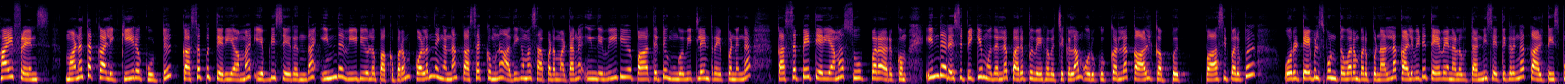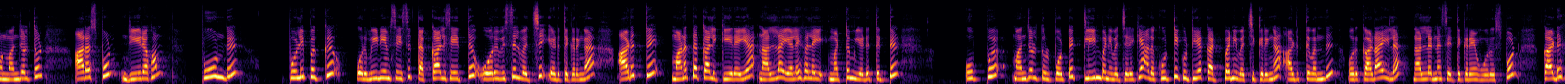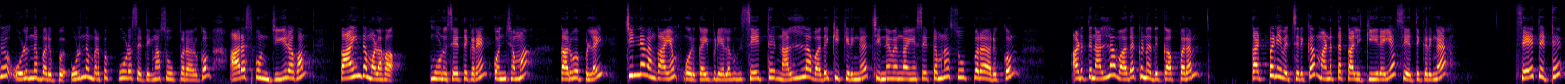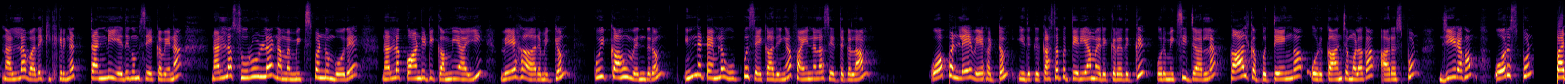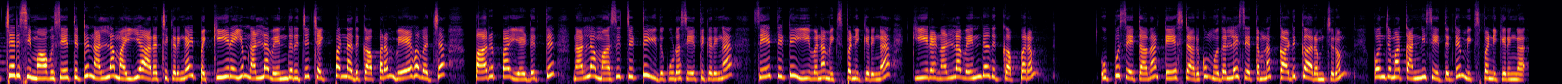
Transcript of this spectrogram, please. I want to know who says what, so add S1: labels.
S1: Hi friends மணத்தக்காளி கீரை கூட்டு கசப்பு தெரியாமல் எப்படி செய்கிறது தான் இந்த வீடியோவில் பார்க்க போகிறோம் குழந்தைங்கன்னா கசக்கும்னு அதிகமாக சாப்பிட மாட்டாங்க. இந்த வீடியோ பார்த்துட்டு உங்கள் வீட்லேயும் ட்ரை பண்ணுங்கள் கசப்பே தெரியாமல் சூப்பராக இருக்கும். இந்த ரெசிபிக்கு முதல்ல பருப்பு வேக வச்சுக்கலாம். ஒரு குக்கரில் கால் கப்பு பாசிப்பருப்பு ஒரு டேபிள் ஸ்பூன் துவரம் பருப்பு நல்லா கழுவிட்டு தேவையான அளவு தண்ணி சேர்த்துக்கிறேங்க. கால் டீஸ்பூன் மஞ்சள் தூள் அரை ஸ்பூன் ஜீரகம் பூண்டு புளிப்புக்கு ஒரு மீடியம் சைஸு தக்காளி சேர்த்து ஒரு விசில் வச்சு எடுத்துக்கிறேங்க. அடுத்து மணத்தக்காளி கீரையை நல்லா இலைகளை மட்டும் எடுத்துட்டு உப்பு மஞ்சள் தூள் போட்டு க்ளீன் பண்ணி வச்சுருக்கேன். அதை குட்டி குட்டியாக கட் பண்ணி வச்சுக்கிறேங்க. அடுத்து வந்து ஒரு கடாயில் நல்லெண்ணெய் சேர்த்துக்கிறேன் ஒரு ஸ்பூன். கடுகு உளுந்தம்பருப்பு உளுந்தம்பருப்பு கூட சேர்த்திங்கன்னா சூப்பராக இருக்கும். அரை ஸ்பூன் ஜீரகம் காய்ந்த மிளகா மூணு சேர்த்துக்கிறேன். கொஞ்சமாக கருவேப்பிலை சின்ன வெங்காயம் ஒரு கைப்பிடி அளவுக்கு சேர்த்து நல்லா வதக்கிக்கிறீங்க சின்ன வெங்காயம் சேர்த்தோம்னா சூப்பராக இருக்கும். அடுத்து நல்லா வதக்குனதுக்கு அப்புறம் கட் பண்ணி வச்சுருக்க மணத்தக்காளி கீரையை சேர்த்துக்கிறங்க சேர்த்துட்டு நல்லா வதக்கிக்கிறங்க தண்ணி எதுவும் சேர்க்க வேணாம். நல்லா சுருளில் நம்ம மிக்ஸ் பண்ணும்போதே நல்ல குவான்டிட்டி கம்மியாகி வேக ஆரம்பிக்கும். குயிக்காகவும் வெந்துடும் இந்த டைமில் உப்பு சேர்க்காதீங்க. ஃபைனலாக சேர்த்துக்கலாம். ஓப்பன்லேயே வேகட்டும். இதுக்கு கசப்பு தெரியாமல் இருக்கிறதுக்கு ஒரு மிக்சி ஜாரில் கால் கப்பு தேங்காய் ஒரு காஞ்ச மிளகா அரை ஸ்பூன் ஜீரகம் ஒரு ஸ்பூன் பச்சரிசி மாவு சேர்த்துட்டு நல்லா மைய அரைச்சிக்கிறீங்க. இப்போ கீரையும் நல்லா வெந்துருச்சு. செக் பண்ணதுக்கு அப்புறம் வேக வச்ச பருப்பை எடுத்து நல்லா மசிச்சுட்டு இது கூட சேர்த்துக்கிறீங்க. சேர்த்துட்டு ஈவனாக மிக்ஸ் பண்ணிக்கிறீங்க. கீரை நல்லா வெந்ததுக்கு அப்புறம் உப்பு சேர்த்தா தான் டேஸ்ட்டாக இருக்கும். முதல்ல சேர்த்தோம்னா கடுக்க ஆரம்பிச்சிடும் கொஞ்சமாக தண்ணி சேர்த்துட்டு மிக்ஸ் பண்ணிக்கிறேங்க.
